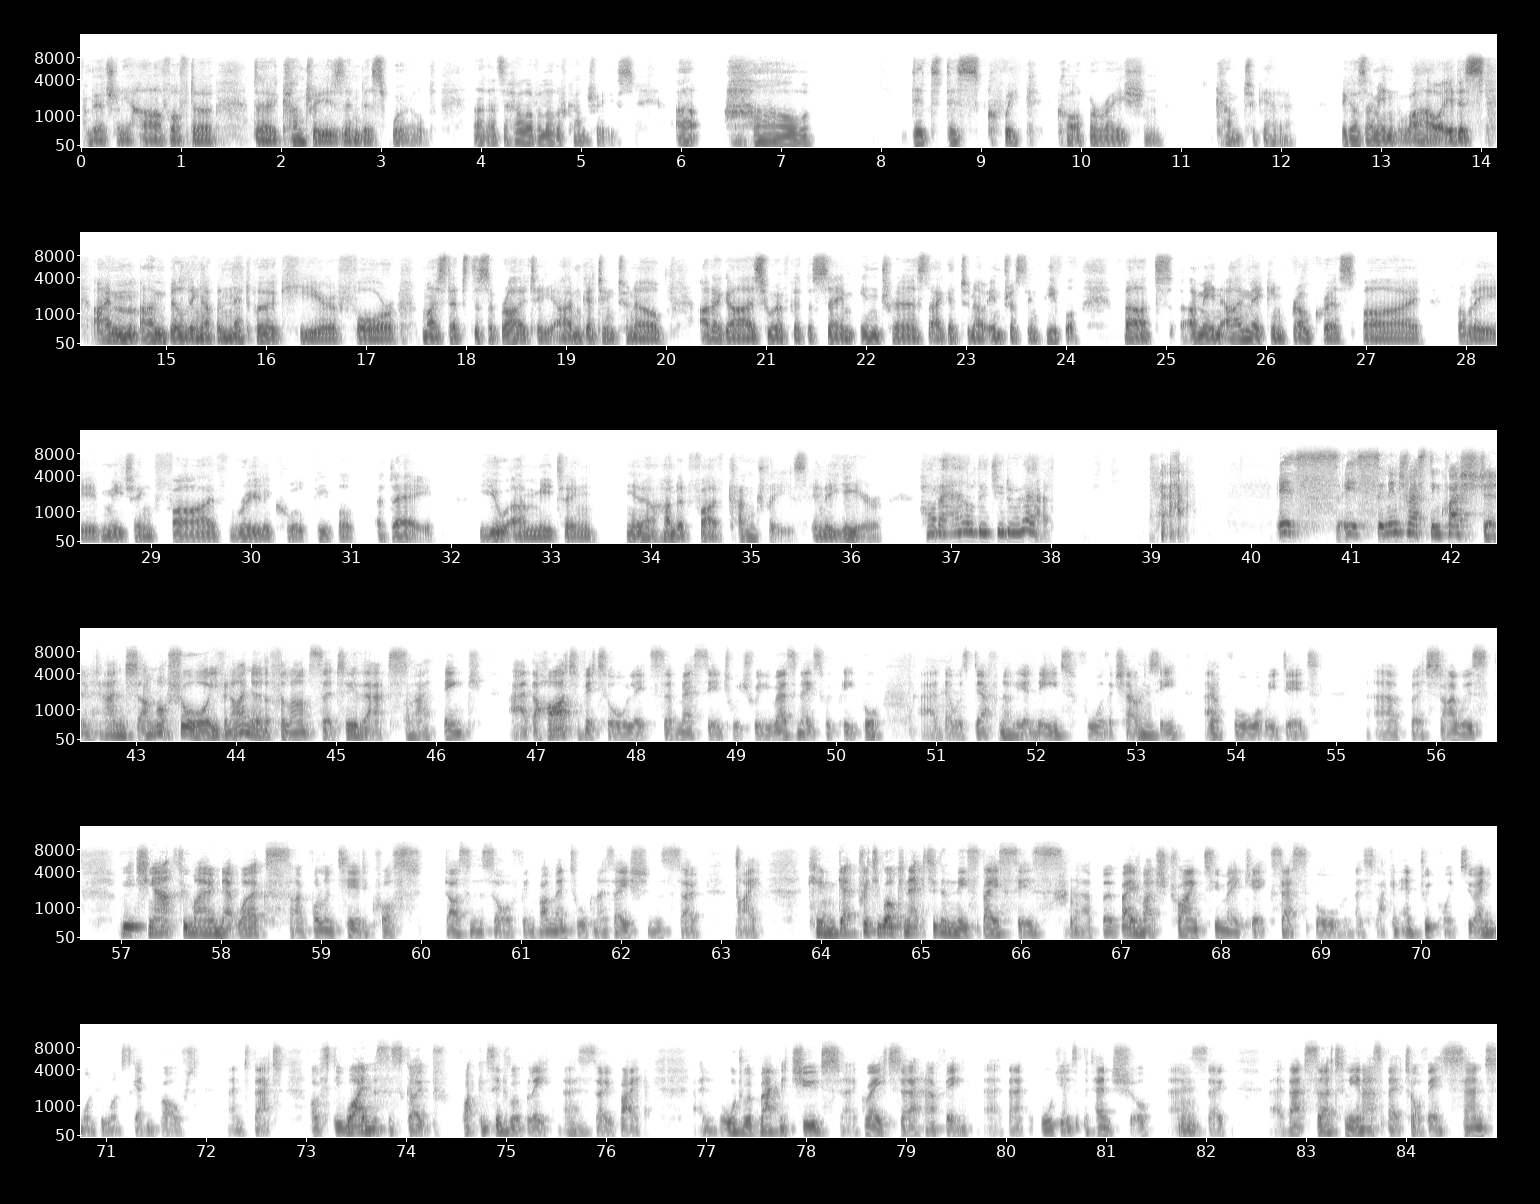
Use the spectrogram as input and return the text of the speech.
virtually half of the the countries in this world, that's a hell of a lot of countries. Uh, how did this quick cooperation come together? because i mean wow it is i'm i'm building up a network here for my steps to sobriety. I'm getting to know other guys who have got the same interest. I get to know interesting people. But i mean i'm making progress by probably meeting five really cool people a day. You are meeting you know 105 countries in a year how the hell did you do that It's it's an interesting question, and I'm not sure even I know the full answer to that. Uh. I think at the heart of it all, it's a message which really resonates with people. Uh, there was definitely a need for the charity mm. yeah. uh, for what we did. Uh, but I was reaching out through my own networks. I volunteered across dozens of environmental organizations. So I can get pretty well connected in these spaces, sure. uh, but very much trying to make it accessible as like an entry point to anyone who wants to get involved. And that obviously widens the scope quite considerably. Uh, mm. so, by an order of magnitude uh, greater, having uh, that audience potential. Uh, mm. So, uh, that's certainly an aspect of it. And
